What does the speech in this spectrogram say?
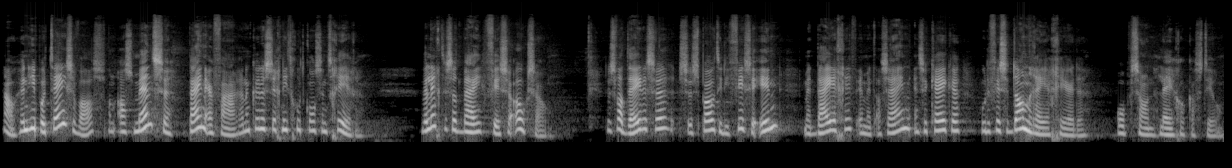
Nou, hun hypothese was, van als mensen pijn ervaren, dan kunnen ze zich niet goed concentreren. Wellicht is dat bij vissen ook zo. Dus wat deden ze? Ze spoten die vissen in met bijengif en met azijn en ze keken hoe de vissen dan reageerden op zo'n Lego-kasteel.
